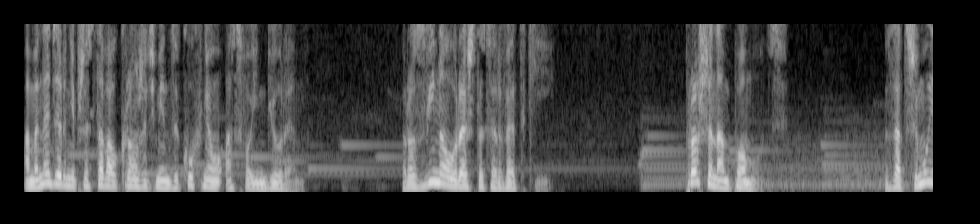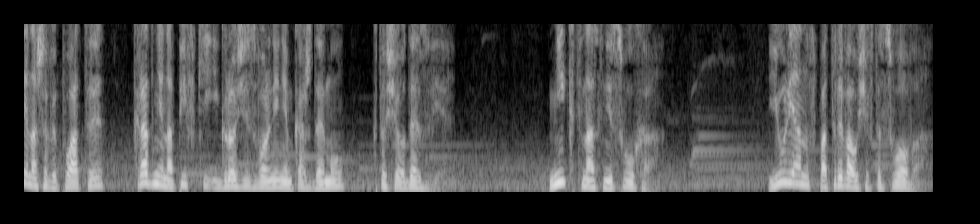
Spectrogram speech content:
a menedżer nie przestawał krążyć między kuchnią a swoim biurem. Rozwinął resztę serwetki. Proszę nam pomóc. Zatrzymuje nasze wypłaty, kradnie napiwki i grozi zwolnieniem każdemu, kto się odezwie. Nikt nas nie słucha. Julian wpatrywał się w te słowa.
